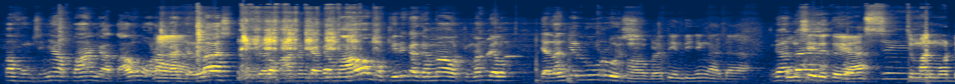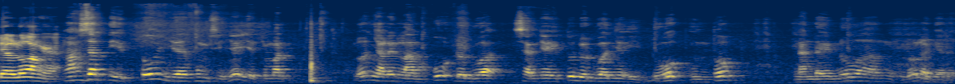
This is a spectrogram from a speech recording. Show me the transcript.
"Pak, fungsinya apa?" Nggak tahu, orang Ah. nggak jelas. Belok kanan kagak mau, mau kiri kagak mau, cuman belok jalannya lurus. oh berarti intinya nggak ada Nggak fungsi ada itu ya fungsi. cuman model doang ya Hazard itu ya fungsinya ya cuman lo nyalain lampu dua-dua sennya itu dua-duanya hidup untuk nandain doang. Lo lagi ada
